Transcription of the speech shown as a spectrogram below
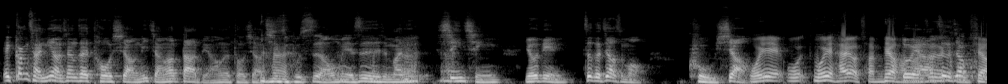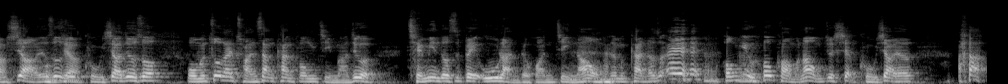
哎，刚才你好像在偷笑，你讲到大点好像在偷笑，其实不是啊，我们也是蛮心情有点这个叫什么苦笑。我也我我也还有船票，对啊，这个叫苦笑，有时候就苦笑，就是说我们坐在船上看风景嘛，结果。前面都是被污染的环境，然后我们这么看，他说：“哎、欸，红油好看嘛。”然后我们就笑苦笑，说：“啊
